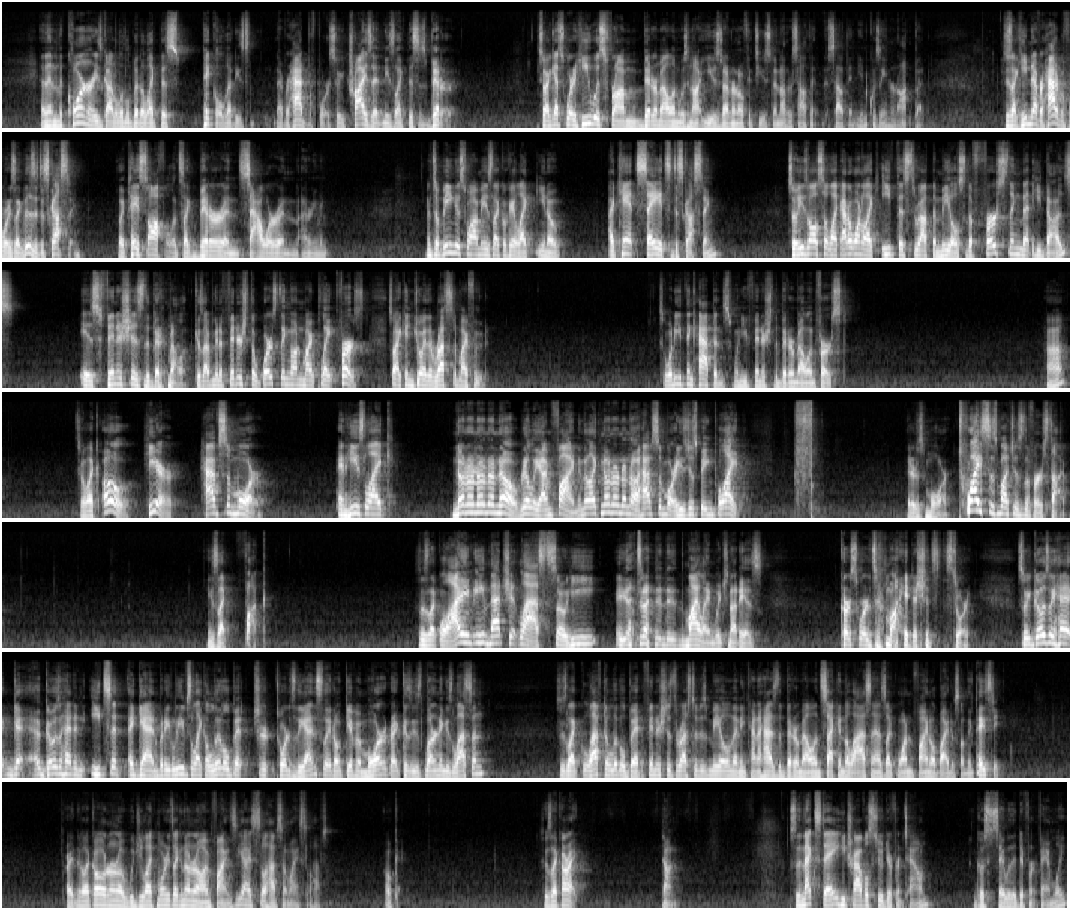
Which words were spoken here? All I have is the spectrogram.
And then in the corner, he's got a little bit of like this pickle that he's never had before. So he tries it, and he's like, this is bitter. So I guess where he was from, bitter melon was not used. I don't know if it's used in other South South Indian cuisine or not, but he's like he never had it before. He's like, this is disgusting. Like tastes awful. It's like bitter and sour, and I don't even. And so being a Swami is like, okay, like you know, I can't say it's disgusting. So he's also like, I don't want to like eat this throughout the meal. So the first thing that he does is finishes the bitter melon because I'm going to finish the worst thing on my plate first so I can enjoy the rest of my food. So, what do you think happens when you finish the bitter melon first? Huh? So, we're like, oh, here, have some more. And he's like, no, no, no, no, no, really, I'm fine. And they're like, no, no, no, no, have some more. He's just being polite. There's more. Twice as much as the first time. He's like, fuck. So he's like, well, I ain't eating that shit last. So he That's not my language, not his. Curse words are my additions to the story. So he goes ahead, get, goes ahead and eats it again, but he leaves like a little bit t- towards the end, so they don't give him more, right? Because he's learning his lesson. So he's like left a little bit, finishes the rest of his meal, and then he kind of has the bitter melon second to last, and has like one final bite of something tasty. Right? And they're like, "Oh no, no, would you like more?" And he's like, "No, no, no, I'm fine." So yeah, I still have some. I still have some. Okay. So he's like, "All right, done." So the next day, he travels to a different town, goes to stay with a different family.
